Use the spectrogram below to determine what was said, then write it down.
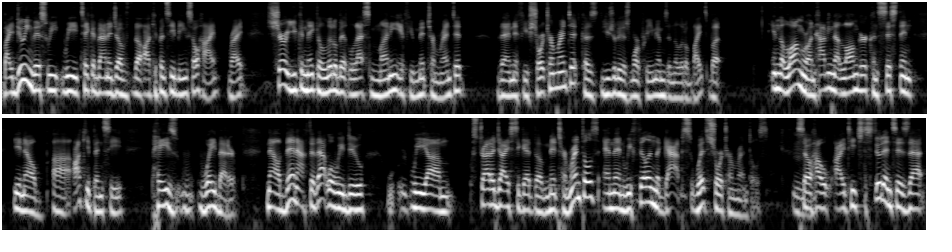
By doing this, we we take advantage of the occupancy being so high, right? Sure, you can make a little bit less money if you midterm rent it than if you short term rent it because usually there's more premiums in the little bites, but in the long run, having that longer, consistent, you know, uh, occupancy pays way better. Now, then after that, what we do, we um, strategize to get the midterm rentals and then we fill in the gaps with short-term rentals. Hmm. So how I teach the students is that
